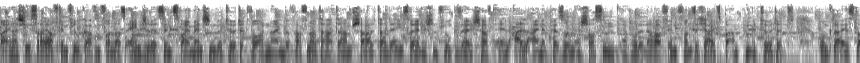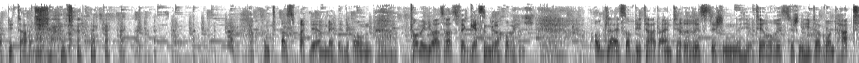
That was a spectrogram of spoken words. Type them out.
Bei einer Schießerei auf dem Flughafen von Los Angeles sind zwei Menschen getötet worden. Ein Bewaffneter hatte am Schalter der israelischen Fluggesellschaft El Al eine Person erschossen. Er wurde daraufhin von Sicherheitsbeamten getötet. Unklar ist, ob die Tat... Und das bei der Meldung. Tommy, du hast was vergessen, glaube ich. Unklar ist, ob die Tat einen terroristischen, terroristischen Hintergrund hat.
